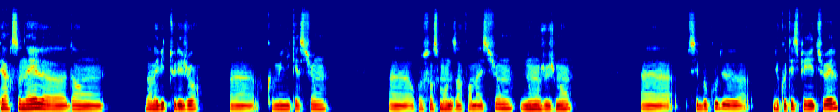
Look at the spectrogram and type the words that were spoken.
personnel dans, dans la vie de tous les jours. communication, euh, recensement des informations, non-jugement. Euh, c'est beaucoup de, du côté spirituel.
